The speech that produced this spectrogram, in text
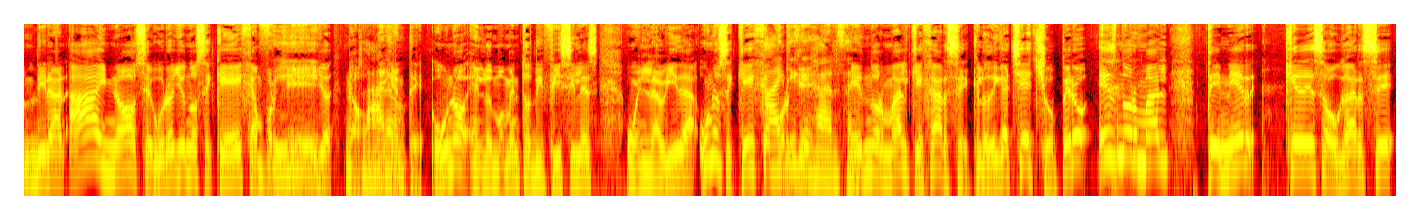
dirán, ay, no, seguro ellos no se quejan porque Sí, ellos... No, mi gente, uno en los momentos difíciles o en la vida, uno se queja Hay que porque quejarse. es normal quejarse, que lo diga Checho, pero es normal tener que desahogarse,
